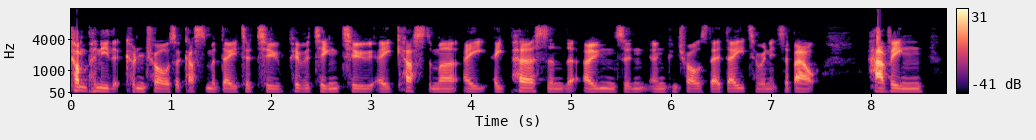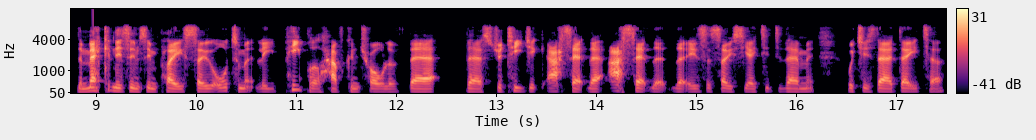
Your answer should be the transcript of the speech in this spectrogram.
company that controls a customer data to pivoting to a customer, a, a person that owns and, and controls their data. And it's about having the mechanisms in place so ultimately people have control of their their strategic asset, their asset that, that is associated to them, which is their data.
